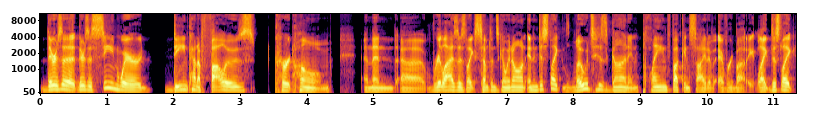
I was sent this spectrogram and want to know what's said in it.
there's a there's a scene where Dean kind of follows Kurt home. And then uh, realizes like something's going on, and just like loads his gun in plain fucking sight of everybody. Like just like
